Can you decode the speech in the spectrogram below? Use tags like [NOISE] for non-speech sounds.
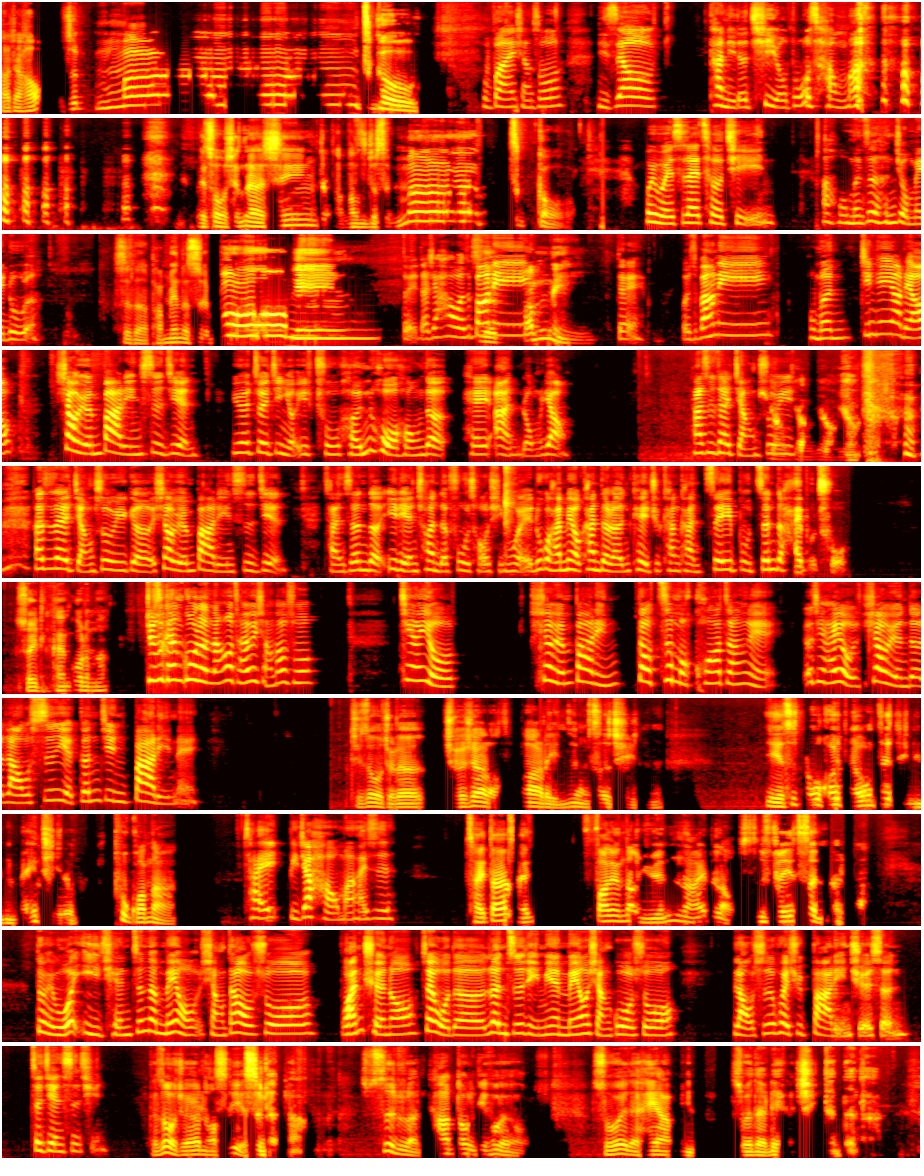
大家好，我是马子狗。我本来想说，你是要看你的气有多长吗？[LAUGHS] 没错，现在的新的方式就是马子狗。我以为是在测气音啊，我们这很久没录了。是的，旁边的是邦尼。对，大家好，我是邦尼。邦尼。对，我是邦尼。我们今天要聊校园霸凌事件。因为最近有一出很火红的《黑暗荣耀》，它是在讲述一，他 [LAUGHS] 是在讲述一个校园霸凌事件产生的一连串的复仇行为。如果还没有看的人，可以去看看这一部，真的还不错。所以你看过了吗？就是看过了，然后才会想到说，竟然有校园霸凌到这么夸张诶，而且还有校园的老师也跟进霸凌诶。其实我觉得。学校老师霸凌这种事情，也是多亏台湾这几年的媒体的曝光呐、啊，才比较好吗？还是才大家才发现到原来老师非圣人啊？对，我以前真的没有想到说完全哦，在我的认知里面没有想过说老师会去霸凌学生这件事情。可是我觉得老师也是人啊，是人他都一定会有。所谓的黑暗面，所谓的劣根性等等啊。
